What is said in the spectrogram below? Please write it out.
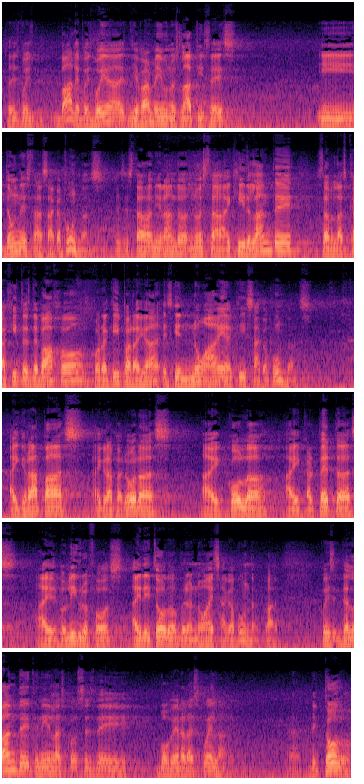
Entonces, pues, vale, pues voy a llevarme unos lápices. ¿Y dónde está sacapuntas? Pues estaba mirando, no está aquí delante, estaban las cajitas debajo, por aquí para allá. Es que no hay aquí sacapuntas. Hay grapas, hay grapadoras, hay cola, hay carpetas, hay bolígrafos, hay de todo, pero no hay sacapuntas. Vale. Pues delante tenían las cosas de volver a la escuela, de todo,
